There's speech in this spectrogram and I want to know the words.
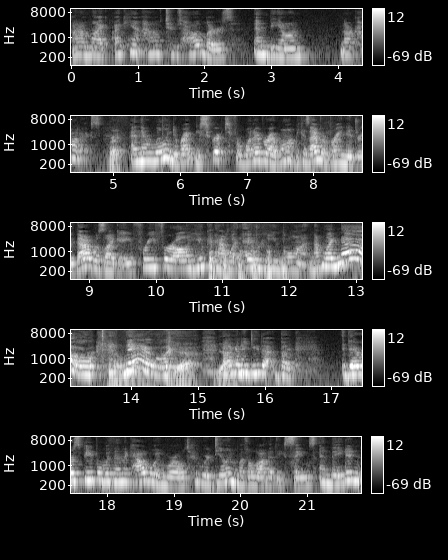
and I'm like, I can't have two toddlers and be on narcotics. Right. And they're willing to write me scripts for whatever I want because I have a brain injury. That was like a free for all. You can have whatever you want. And I'm like, no, oh, no. Yeah. Yeah. Not going to do that. But there was people within the cowboying world who were dealing with a lot of these things and they didn't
